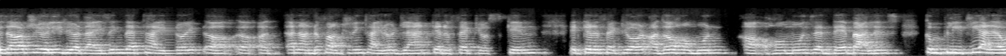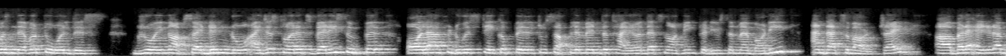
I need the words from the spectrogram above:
without really realizing that thyroid uh, uh, uh, an underfunctioning thyroid gland can affect your skin. It can affect your other hormone uh, hormones and their balance completely. And i was never told this growing up. So i didn't know. I just thought it's very simple. All i have to do is take a pill to supplement the thyroid that's not being produced in my body. And that's about it right? Uh, but i ended up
